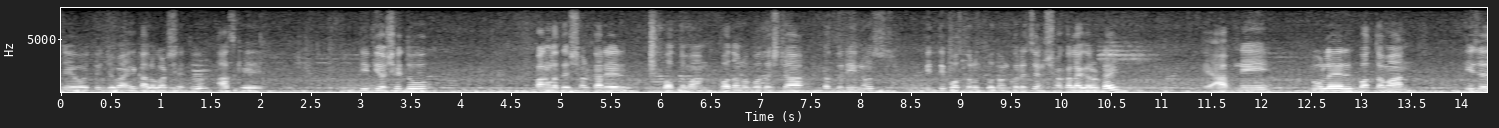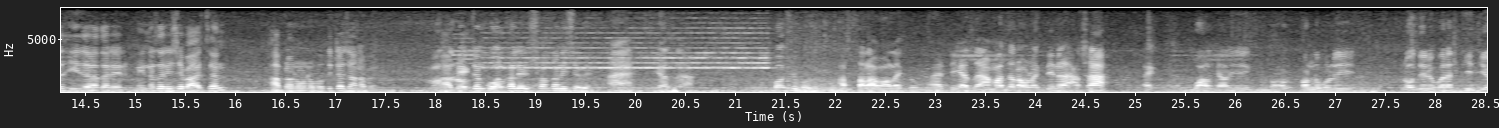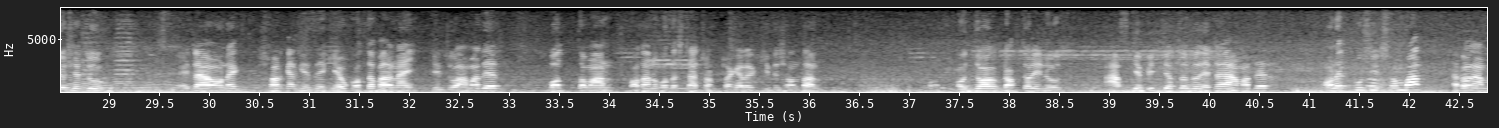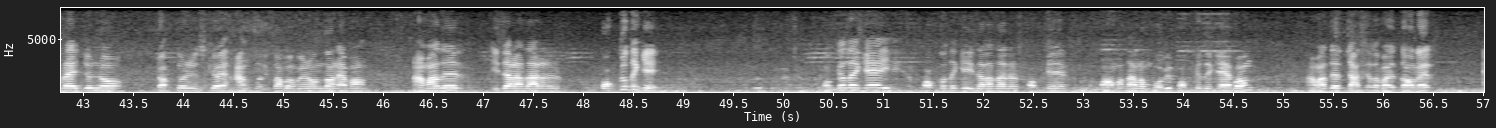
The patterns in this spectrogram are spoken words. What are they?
যে ঐতিহ্যবাহী কালোঘাট সেতুর আজকে তৃতীয় সেতু। বাংলাদেশ সরকারের বর্তমান প্রধান উপদেষ্টা ডক্টর ইনুস ভিত্তিপ্রস্তর উদ্বোধন করেছেন সকাল এগারোটায়। আপনি টোলের বর্তমান ইজা- ইজারাদারের ম্যানেজার হিসেবে আছেন। আপনার অনুভূতিটা জানাবেন। আপনি একজন বোয়ালখালীর সন্তান হিসেবে। হ্যাঁ ঠিক আছে। বসে বলুন। আসসালামু আলাইকুম। হ্যাঁ ঠিক আছে। আমাদের অনেক দিনের আশা এক বোয়ালখালী কর্ণফুলি নদীর উপরে তৃতীয় সেতু। এটা অনেক সরকারকে যে কেউ করতে পারে নাই, কিন্তু আমাদের বর্তমান প্রধান উপদেষ্টা চট্টগ্রামের কৃতি সন্তান অধ্যাপক ডক্টর ইনুস আজকে বৃত্তিত্ব এটা আমাদের অনেক খুশির সংবাদ এবং আমরা এর জন্য ডক্টর ইনুসকে আন্তরিকভাবে অভিনন্দন এবং আমাদের ইজারাদার পক্ষ থেকে পক্ষ থেকে পক্ষ থেকে ইজারাদারের পক্ষে মোহাম্মদ আলম ববির পক্ষ থেকে এবং আমাদের জাতীয়তাবাদী দলের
